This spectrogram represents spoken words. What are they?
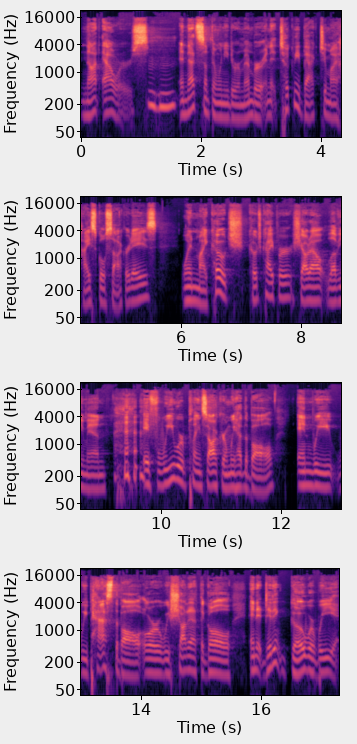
not ours. And that's something we need to remember. And it took me back to my high school soccer days when my coach, Coach Kuiper, shout out, love you, man. if we were playing soccer and we had the ball and we we passed the ball or we shot it at the goal and it didn't go where we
